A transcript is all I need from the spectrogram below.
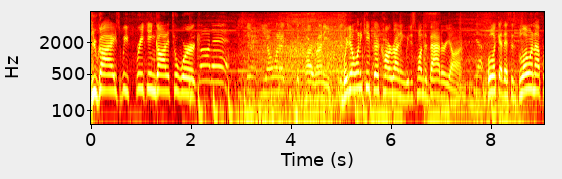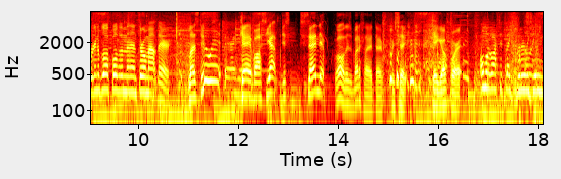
You guys, we freaking got it to work. Got it. You don't want to keep the car running. Just We don't want to keep their car running. We just want the battery on. Yep. Well, look at this. It's blowing up. We're going to blow up both of them and then throw them out there. Let's do it. Okay, boss. Yep. Just send it. Oh, there's a butterfly right there. Pretty sick. Okay, go for it. Oh my gosh, it's like literally getting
